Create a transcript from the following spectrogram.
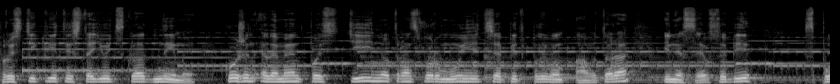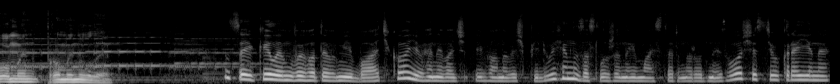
Прості квіти стають складними. Кожен елемент постійно трансформується під впливом автора і несе в собі спомин про минуле. Цей килим виготовив мій батько Євген Іванович Пілюгін, заслужений майстер народної творчості України.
